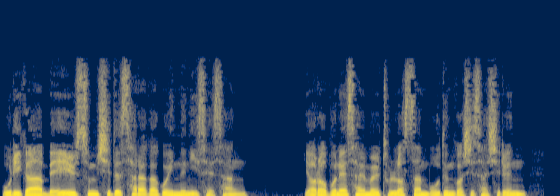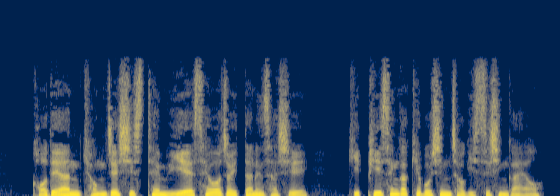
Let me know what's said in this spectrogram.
우리가 매일 숨쉬듯 살아가고 있는 이 세상, 여러분의 삶을 둘러싼 모든 것이 사실은 거대한 경제 시스템 위에 세워져 있다는 사실 깊이 생각해 보신 적 있으신가요?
